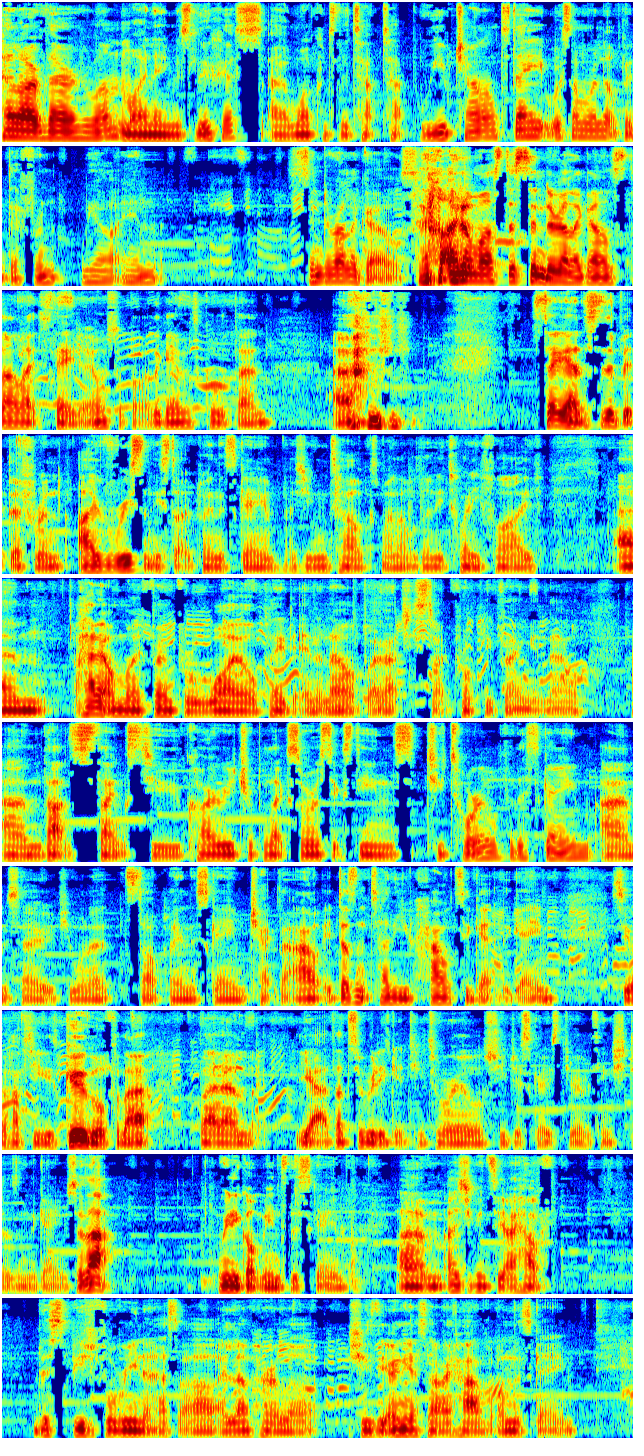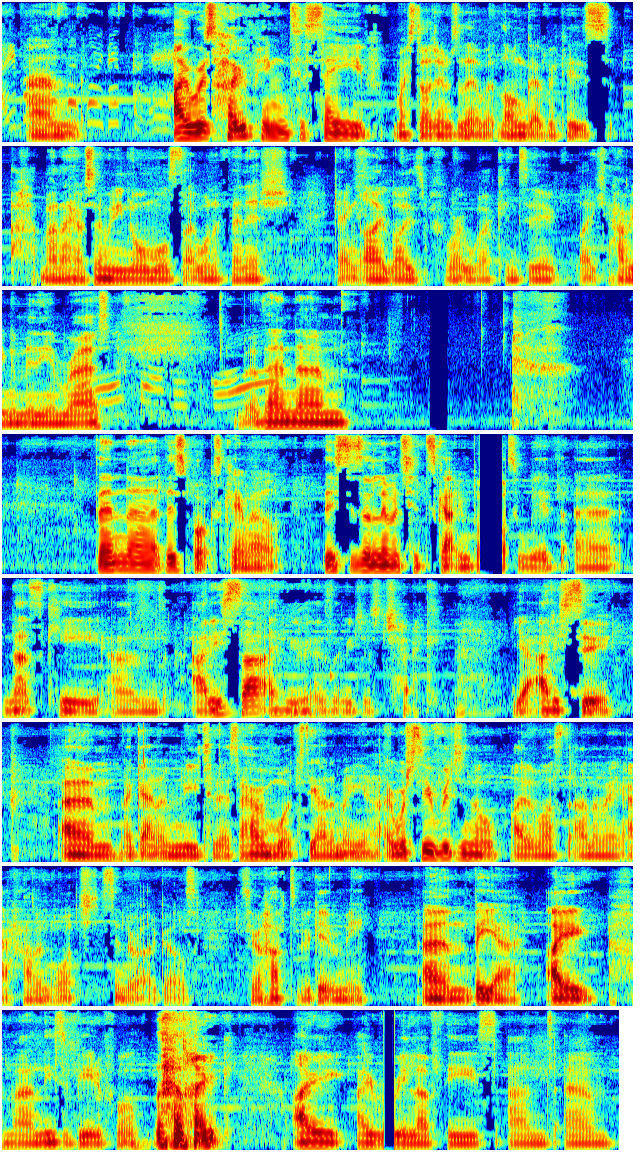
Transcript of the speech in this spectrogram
Hello there everyone, my name is Lucas, and uh, welcome to the Tap Tap Weeb channel. Today we're somewhere a little bit different. We are in Cinderella Girls. Idolmaster Cinderella Girls Starlight Stage. I almost forgot what the game was called then. Um, so yeah, this is a bit different. I've recently started playing this game, as you can tell, because my level's only 25. Um, I had it on my phone for a while, played it in and out, but I've actually started properly playing it now. Um, that's thanks to Kyrie Triple X Sora 16's tutorial for this game, um, so if you want to start playing this game, check that out. It doesn't tell you how to get the game, so you'll have to use Google for that, but um, yeah, that's a really good tutorial. She just goes through everything she does in the game, so that really got me into this game. Um, as you can see, I have this beautiful Rina SR. I love her a lot. She's the only SR I have on this game, and I was hoping to save my Star Gems a little bit longer because, man, I have so many normals that I want to finish getting idolized before I work into, like, having a million rares. But then, um, then uh, this box came out. This is a limited scouting box with uh, Natsuki and Arisa, I think it is, let me just check. Yeah, Arisu. Um, again, I'm new to this. I haven't watched the anime yet. I watched the original Idolmaster anime. I haven't watched Cinderella Girls so you'll have to forgive me. Um, but yeah, I, oh man, these are beautiful. like, I, I really love these, and, um,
